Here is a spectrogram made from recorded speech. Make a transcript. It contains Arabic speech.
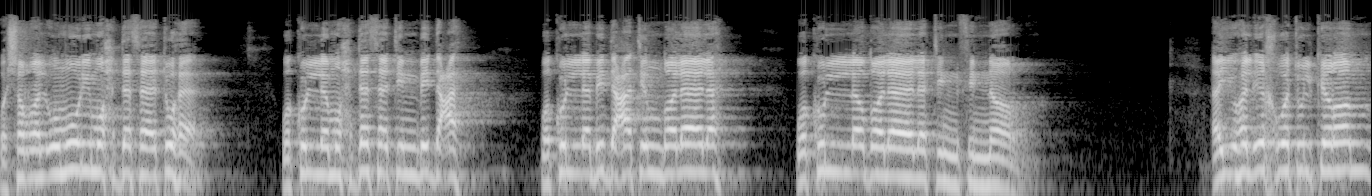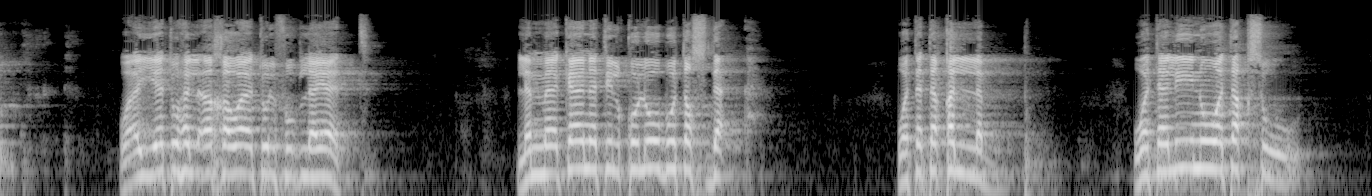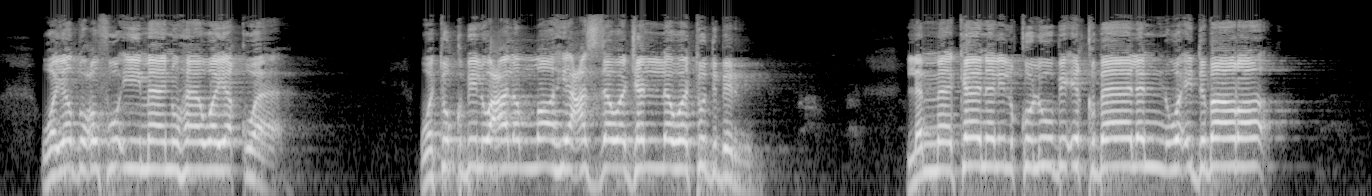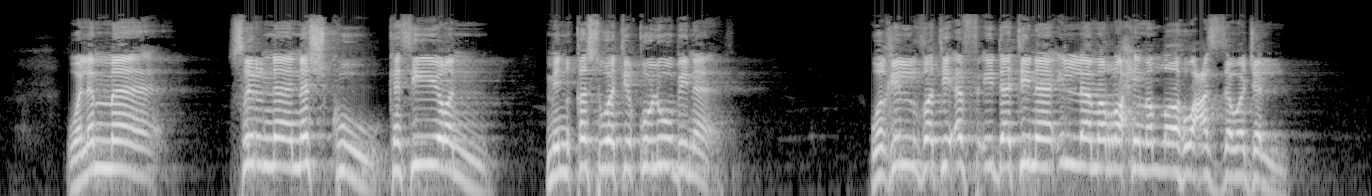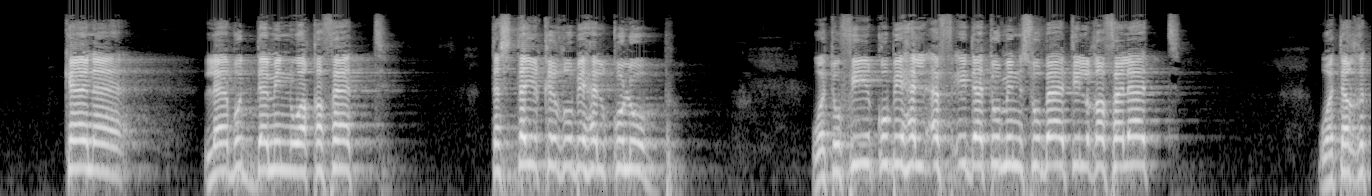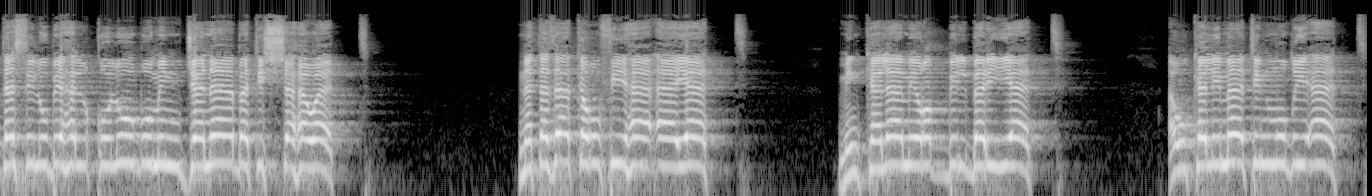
وشر الأمور محدثاتها وكل محدثة بدعة وكل بدعة ضلالة وكل ضلالة في النار. أيها الإخوة الكرام وأيتها الأخوات الفضليات لما كانت القلوب تصدأ وتتقلب وتلين وتقسو ويضعف إيمانها ويقوى. وتقبل على الله عز وجل وتدبر. لما كان للقلوب اقبالا وادبارا. ولما صرنا نشكو كثيرا من قسوة قلوبنا. وغلظة أفئدتنا إلا من رحم الله عز وجل. كان لا بد من وقفات تستيقظ بها القلوب وتفيق بها الأفئدة من سبات الغفلات وتغتسل بها القلوب من جنابة الشهوات. نتذاكر فيها آيات من كلام رب البريات أو كلمات مضيئات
